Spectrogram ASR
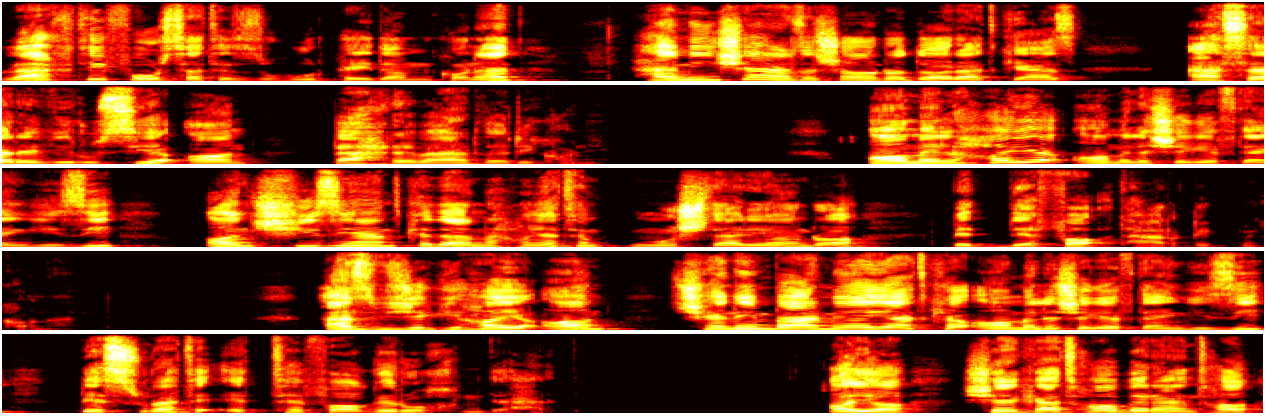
وقتی فرصت ظهور پیدا می کند همیشه ارزش آن را دارد که از اثر ویروسی آن بهره برداری کنیم. عامل های عامل شگفت انگیزی آن چیزی هستند که در نهایت مشتریان را به دفاع ترغیب می کنند. از ویژگی های آن چنین برمی آید که عامل شگفت انگیزی به صورت اتفاقی رخ می دهد. آیا شرکت ها و برند ها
